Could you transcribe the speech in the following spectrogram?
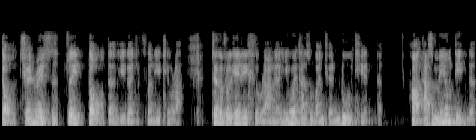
陡，全瑞士最陡的一个 funicular。这个 funicular 呢，因为它是完全露天的，啊，它是没有顶的，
